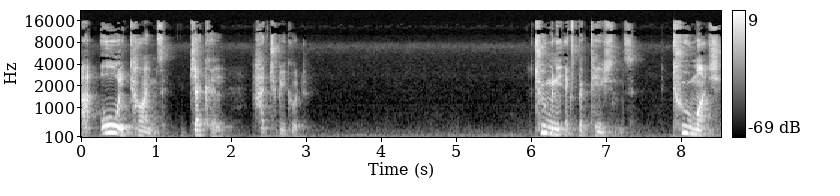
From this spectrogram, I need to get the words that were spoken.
At all times, Jekyll had to be good. Too many expectations, too much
